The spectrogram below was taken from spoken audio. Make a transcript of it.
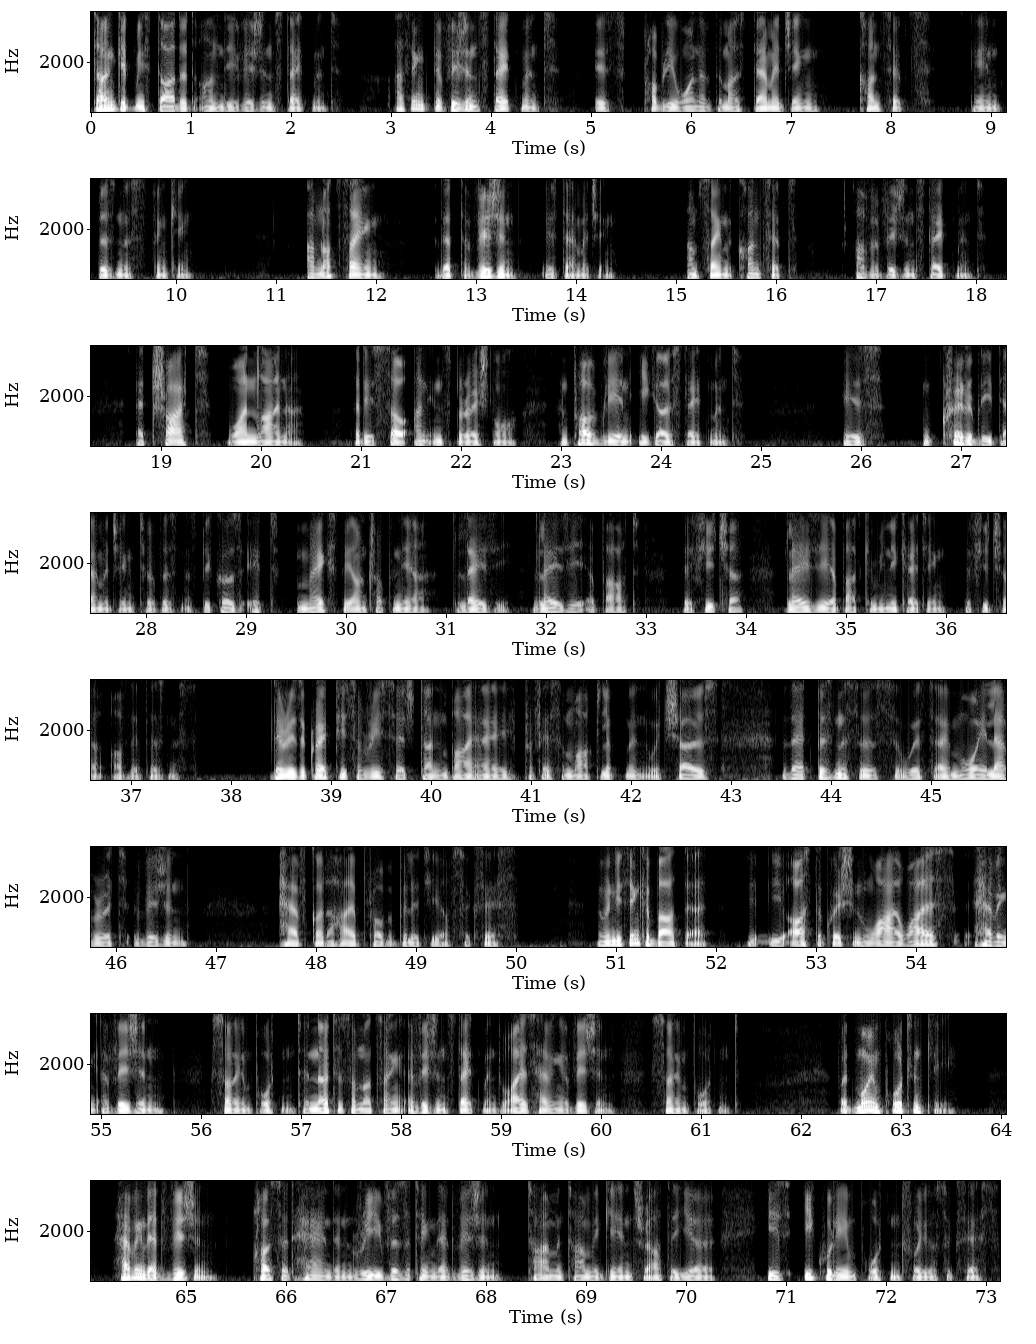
Don't get me started on the vision statement. I think the vision statement is probably one of the most damaging concepts in business thinking. I'm not saying that the vision is damaging. I'm saying the concept of a vision statement, a trite one liner that is so uninspirational and probably an ego statement, is incredibly damaging to a business because it makes the entrepreneur lazy, lazy about their future, lazy about communicating the future of their business. There is a great piece of research done by a Professor Mark Lipman which shows that businesses with a more elaborate vision have got a higher probability of success. And when you think about that, you, you ask the question why? Why is having a vision so important? And notice I'm not saying a vision statement. Why is having a vision so important? But more importantly, having that vision close at hand and revisiting that vision time and time again throughout the year is equally important for your success.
